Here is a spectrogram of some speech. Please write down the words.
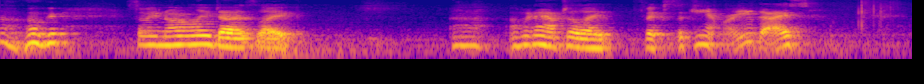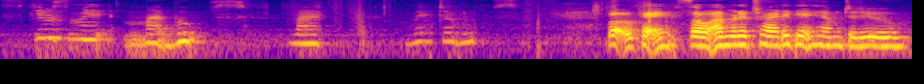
okay. So he normally does like. Uh, I'm gonna have to like fix the camera, you guys. Excuse me, my boots, my winter boots. But okay, so I'm gonna try to get him to do.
